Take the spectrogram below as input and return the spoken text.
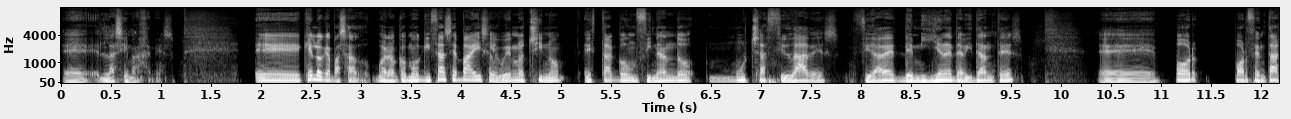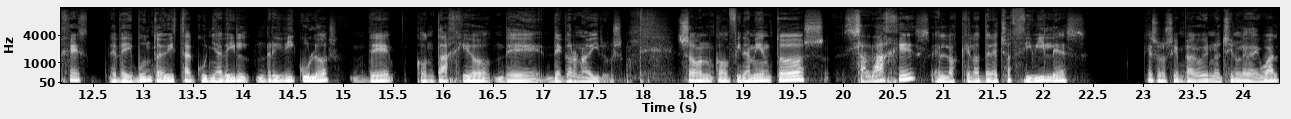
eh, las imágenes. Eh, ¿Qué es lo que ha pasado? Bueno, como quizás sepáis, el gobierno chino está confinando muchas ciudades, ciudades de millones de habitantes, por porcentajes, desde mi punto de vista cuñadil, ridículos de contagio de, coronavirus. Son confinamientos salvajes en los que los derechos civiles, que eso siempre al gobierno chino le da igual,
